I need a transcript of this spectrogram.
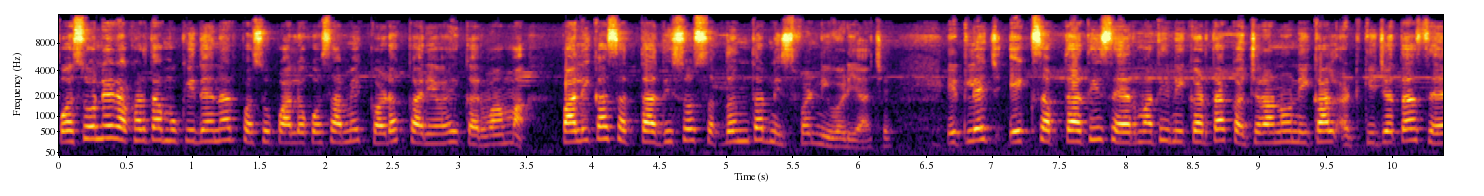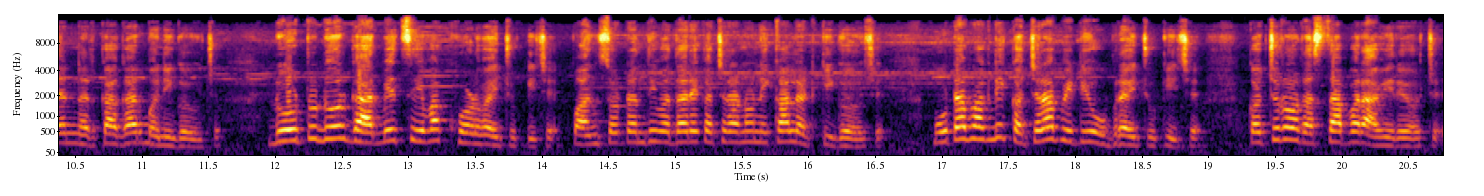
પશુઓને રખડતા મૂકી દેનાર પશુપાલકો સામે કડક કાર્યવાહી કરવામાં પાલિકા સત્તાધીશો સદંતર નિષ્ફળ નીવડ્યા છે. એટલે જ એક સપ્તાહથી શહેરમાંથી નીકળતા કચરાનો નિકાલ અટકી જતા શહેર નરકાગાર બની ગયું છે. ડોર ટુ ડોર ગાર્બેજ સેવા ખોળવાઈ ચૂકી છે. પાંચસો ટનથી વધારે કચરાનો નિકાલ અટકી ગયો છે. મોટાભાગની કચરા પેટીઓ ઉભરાઈ ચૂકી છે. કચરો રસ્તા પર આવી રહ્યો છે.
